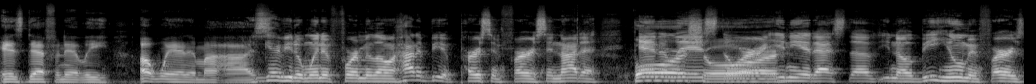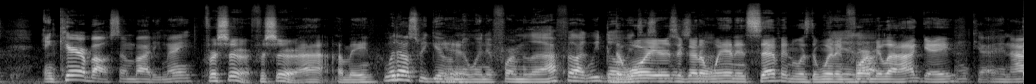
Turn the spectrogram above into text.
is definitely a win in my eyes. We gave you the winning formula on how to be a person first and not a For analyst or any of that stuff. You know, be human first and care about somebody, man. For sure, for sure. I, I mean, What else we give Yeah. them the winning formula? I feel like we dove the Warriors are gonna stuff. win in seven was the winning Yeah, formula I gave. Okay, and I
